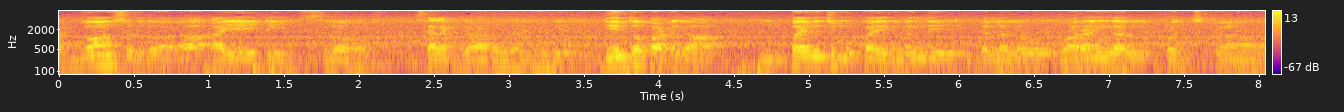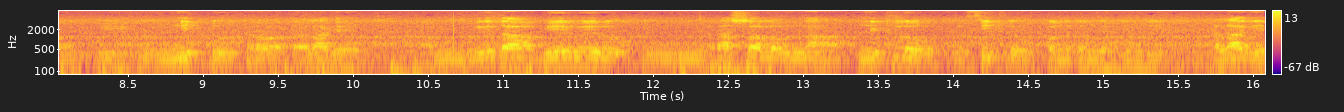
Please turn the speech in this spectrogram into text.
అడ్వాన్స్డ్ ద్వారా ఐఐటీస్లో సెలెక్ట్ కావడం జరిగింది. దీంతో పాటుగా ముప్పై నుంచి ముప్పై ఐదు మంది పిల్లలు వరంగల్ నిట్టు తర్వాత అలాగే మిగతా వేరువేరు రాష్ట్రాల్లో ఉన్న నిట్లో సీట్లు పొందడం జరిగింది. అలాగే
